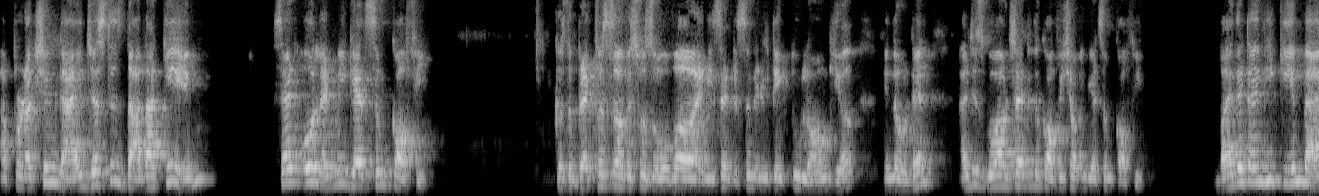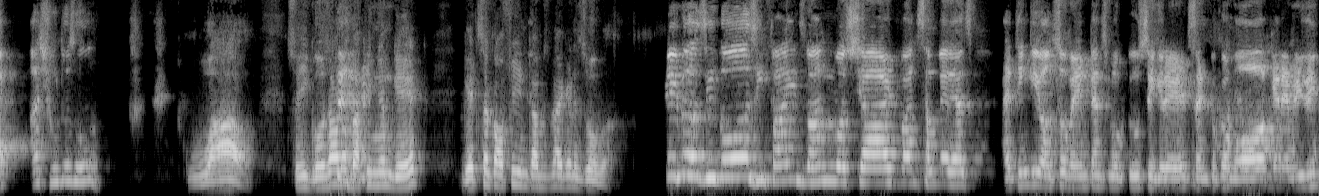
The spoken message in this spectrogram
Our production guy, just as Dada came, said, Oh, let me get some coffee. Because the breakfast service was over, and he said, Listen, it'll take too long here in the hotel. I'll just go outside to the coffee shop and get some coffee. By the time he came back, our shoot was over. Wow. So he goes out of Buckingham Gate, gets a coffee, and comes back, and it's over. He goes, he goes, he finds one was shot, one somewhere else. I think he also went and smoked two cigarettes and took a walk and everything.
